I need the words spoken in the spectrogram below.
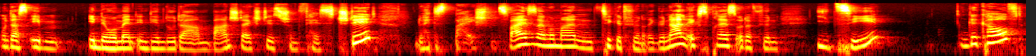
und das eben in dem Moment, in dem du da am Bahnsteig stehst, schon feststeht. Du hättest beispielsweise, sagen wir mal, ein Ticket für einen Regionalexpress oder für einen IC gekauft.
